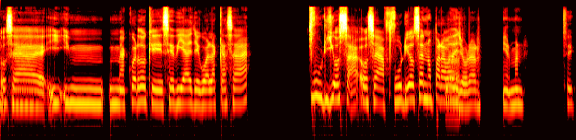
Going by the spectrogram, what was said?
O sea, y, me acuerdo que ese día llegó a la casa furiosa, o sea, furiosa, no paraba de llorar mi hermana. Sí,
